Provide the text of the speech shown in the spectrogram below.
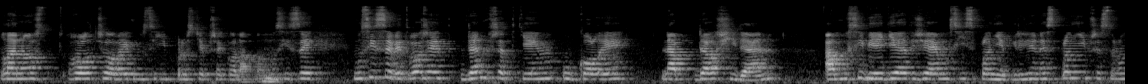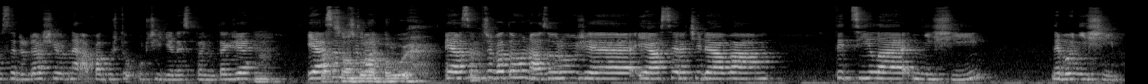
lenost hold člověk musí prostě překonat. No. Hmm. Musí, si, musí si vytvořit den předtím úkoly na další den a musí vědět, že je musí splnit. Když je nesplní, přesunou se do dalšího dne a pak už to určitě nesplní. Takže hmm já, jsem třeba, já jsem třeba toho názoru, že já si radši dávám ty cíle nižší, nebo nižší.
